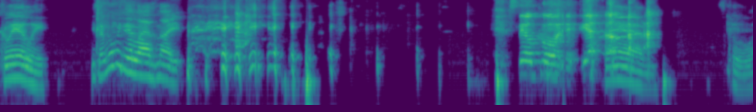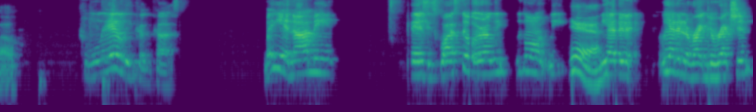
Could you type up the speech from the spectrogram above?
clearly. He said, "What we did last night." Still caught it. Yeah. Damn, it's cool. Well, clearly concussed. But yeah, no, I mean, fantasy squad still early. We're going we yeah, we had it we had it in the right direction.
